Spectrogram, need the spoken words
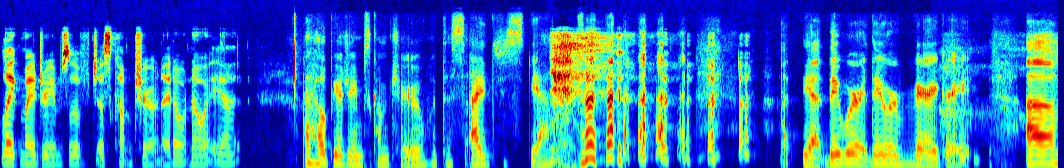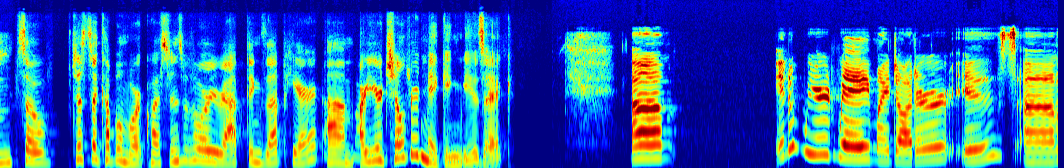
like my dreams have just come true and I don't know it yet. I hope your dreams come true with this. I just yeah. Uh, yeah, they were they were very great. Um, so just a couple more questions before we wrap things up here. Um, are your children making music? Um, in a weird way, my daughter is. Um,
